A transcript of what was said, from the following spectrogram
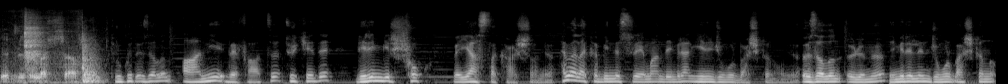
Hepimizin başı sağ olsun. Turgut Özal'ın ani vefatı Türkiye'de derin bir şok ve yasla karşılanıyor. Hemen akabinde Süleyman Demirel yeni Cumhurbaşkanı oluyor. Özal'ın ölümü Demirel'in Cumhurbaşkanı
